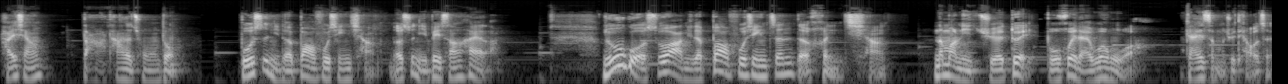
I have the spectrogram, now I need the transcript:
还想打他的冲动。不是你的报复心强，而是你被伤害了。如果说啊，你的报复心真的很强，那么你绝对不会来问我该怎么去调整，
